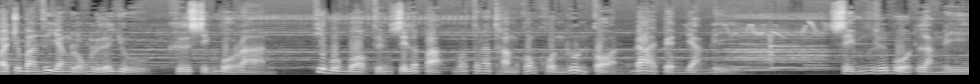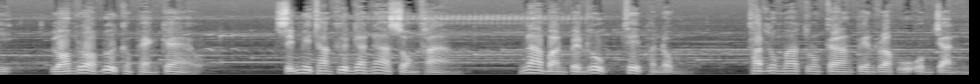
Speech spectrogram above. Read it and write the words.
ปัจจุบันที่ยังหลงเหลืออยู่คือสิมโบราณ ที่บ่งบอกถึงศิลปะวัฒนธรรมของคนรุ่นก่อนได้เป็นอย่างดี สิมหรือโบสถ์หลังนี้ ล้อมรอบด้วยกำแพงแก้ว สิมมีทางขึ้นด้านหน้าสองทาง หน้าบันเป็นรูปเทพพนม ถัดลงมาตรงกลางเป็นราหูอมจันทร์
